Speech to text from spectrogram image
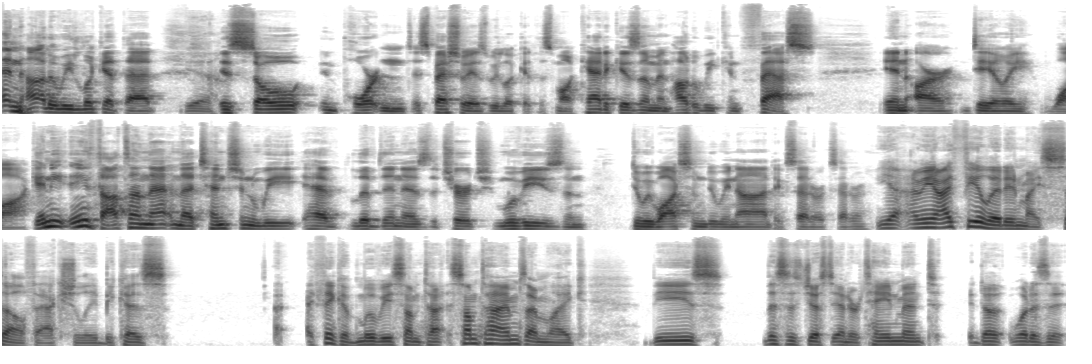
and how do we look at that? Yeah. Is so important, especially as we look at the small catechism and how do we confess in our daily walk. Any any thoughts on that and that tension we have lived in as the church? Movies and do we watch them? Do we not? Et cetera, et cetera. Yeah, I mean, I feel it in myself actually because I think of movies sometimes. Sometimes I'm like, these. This is just entertainment. It does, what is it?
